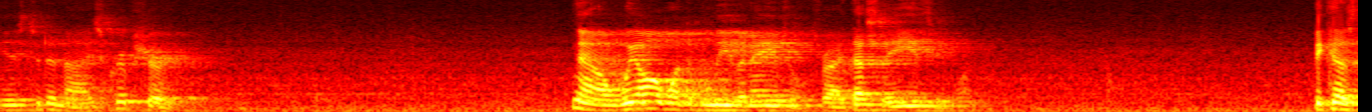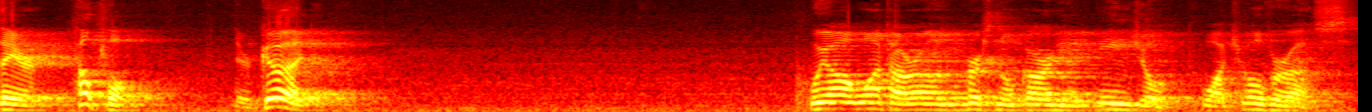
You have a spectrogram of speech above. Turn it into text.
is to deny Scripture. Now, we all want to believe in angels, right? That's the easy one. Because they're helpful, they're good. We all want our own personal guardian angel to watch over us.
